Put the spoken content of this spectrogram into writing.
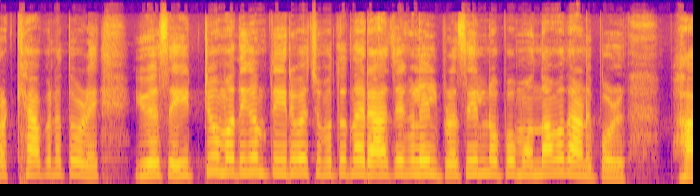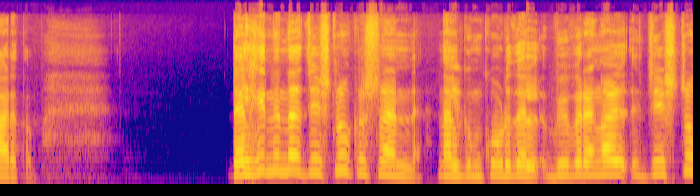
പ്രഖ്യാപനത്തോടെ യു എസ് ഏറ്റവും അധികം തീരുവ ചുമത്തുന്ന രാജ്യങ്ങളിൽ ബ്രസീലിനൊപ്പം ഒന്നാമതാണ് ഇപ്പോൾ ഭാരതം. ഡൽഹിയിൽ നിന്ന് ജിഷ്ണു കൃഷ്ണൻ നൽകും കൂടുതൽ വിവരങ്ങൾ. ജിഷ്ണു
